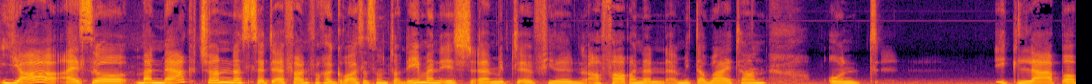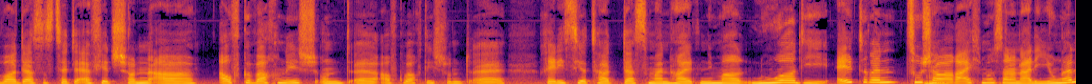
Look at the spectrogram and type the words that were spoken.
Ja, also man merkt schon, dass ZDF einfach ein großes Unternehmen ist äh, mit äh, vielen erfahrenen äh, Mitarbeitern und ich glaube aber, dass das ZDF jetzt schon äh, aufgewacht ist und äh, aufgewacht ist und äh, realisiert hat, dass man halt nicht mehr nur die älteren Zuschauer mhm. erreichen muss, sondern auch die jungen.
